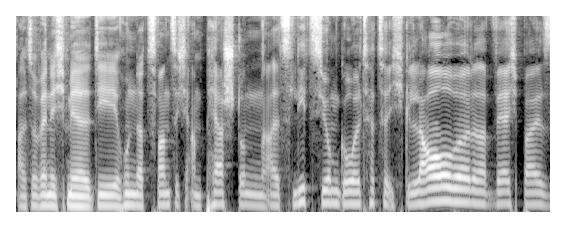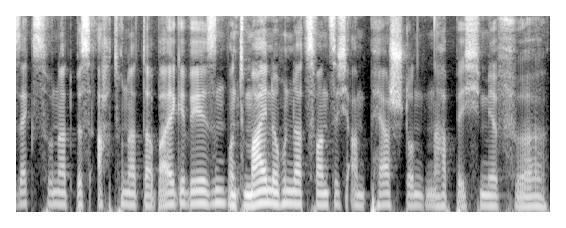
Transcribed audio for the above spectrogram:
Also wenn ich mir die 120 Ampere-Stunden als Lithium geholt hätte, ich glaube, da wäre ich bei 600 bis 800 dabei gewesen. Und meine 120 Ampere-Stunden habe ich mir für,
